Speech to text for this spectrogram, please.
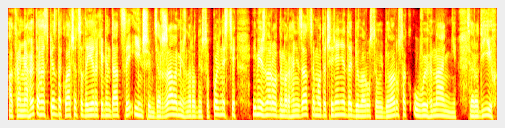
Акрамя гэтага спецдакладчыца дае рэкамендацыі іншым дзяржавам міжнароднай супольнасці і міжнародным арганізацыям у дачынення да беларусаў і беларусак у выгнанні. Сярод іх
